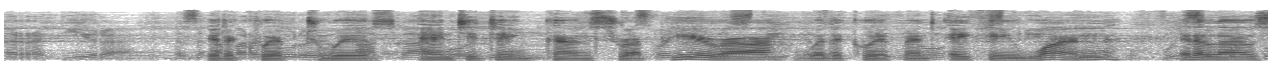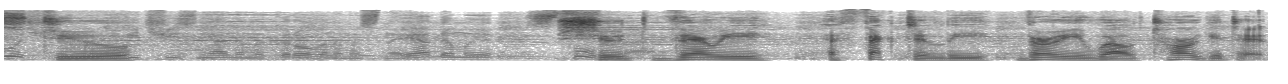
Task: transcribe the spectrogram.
«Рапіра» з It equipped апаратурою with АК-1 anti-tank guns дозволяє Rapira вести with equipment ефективну AK-1. стрільбу It allows високоточними to вітчизняними керованими снарядами shoot «Стугна». very effectively, very well targeted,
